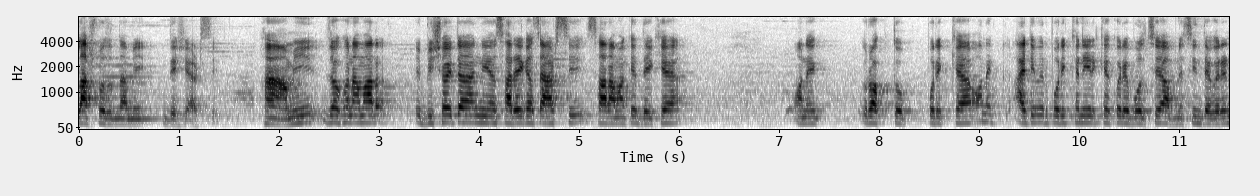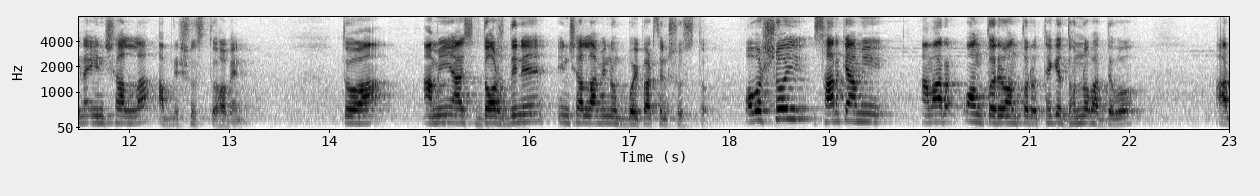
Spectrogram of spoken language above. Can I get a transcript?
লাস্ট পর্যন্ত আমি দেশে আসছি। হ্যাঁ আমি যখন আমার বিষয়টা নিয়ে স্যারের কাছে আসছি, স্যার আমাকে দেখে অনেক রক্ত পরীক্ষা, অনেক আইটেমের পরীক্ষা নিরীক্ষা করে বলছে, আপনি চিন্তা করেন না ইনশাল্লাহ আপনি সুস্থ হবেন। তো আমি আজ দশ দিনে ইনশাল্লাহ আমি নব্বই পার্সেন্ট সুস্থ। অবশ্যই স্যারকে আমি আমার অন্তরের অন্তর থেকে ধন্যবাদ দেব। আর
